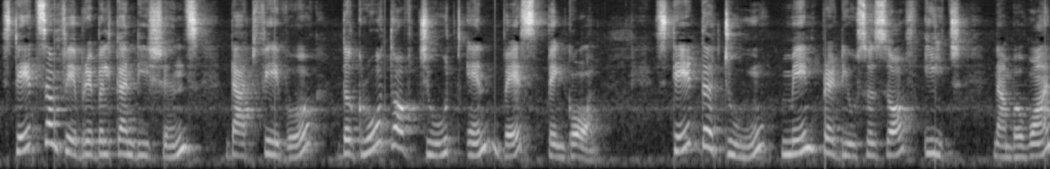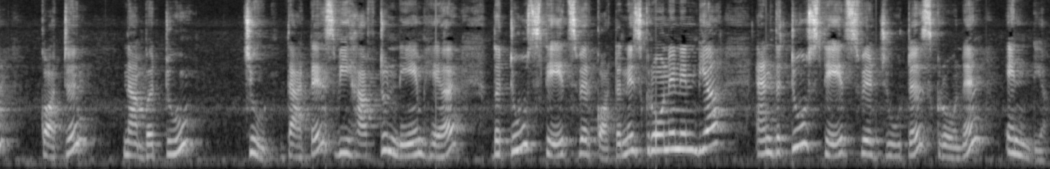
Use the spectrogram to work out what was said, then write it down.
State some favorable conditions that favor the growth of jute in West Bengal. State the two main producers of each. Number one, cotton. Number two, jute. That is, we have to name here the two states where cotton is grown in India and the two states where jute is grown in India.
